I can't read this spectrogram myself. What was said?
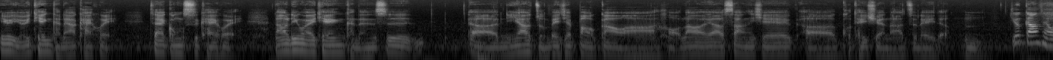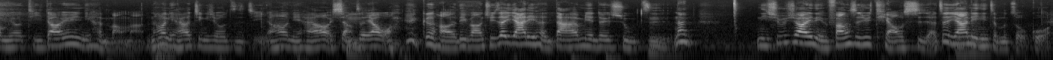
因为有一天可能要开会，在公司开会，然后另外一天可能是呃你要准备一些报告啊，好，然后要上一些呃 quotation 啊之类的，嗯。就刚才我们有提到，因为你很忙嘛，然后你还要进修自己，然后你还要想着要往 更好的地方去，这压力很大，要面对数字。那你需不需要一点方式去调试啊？这压力你怎么走过？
